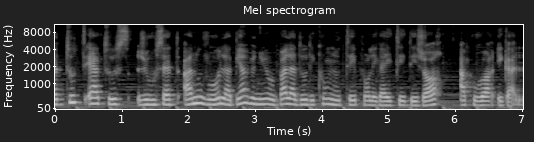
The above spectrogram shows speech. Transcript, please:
À toutes et à tous. Je vous souhaite à nouveau la bienvenue au balado des communautés pour l'égalité des genres à pouvoir égal.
